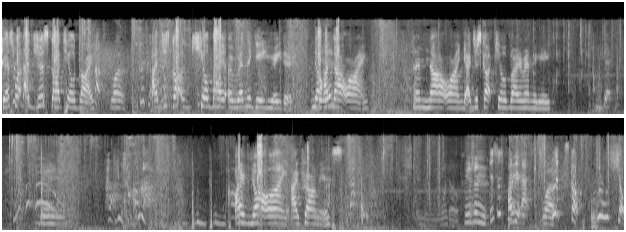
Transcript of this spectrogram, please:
guess what I just got killed by? What? I just got killed by a renegade raider. No, I'm not lying. I'm not lying. I just got killed by a renegade. Damn. I'm not lying. I promise. Mason, This is are what you, that what? quick scope. You will show.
